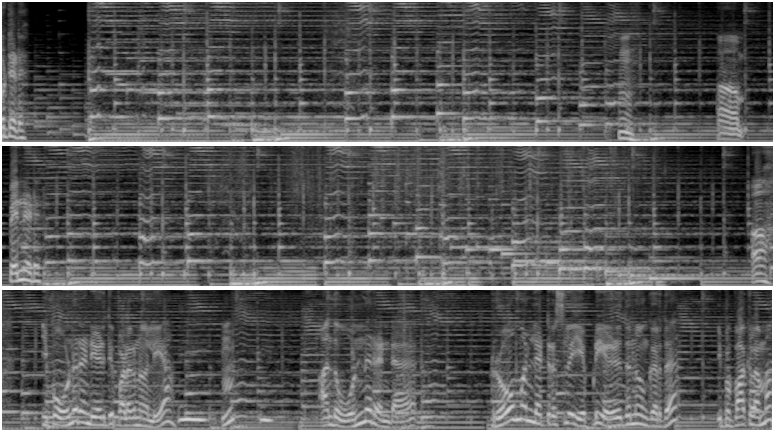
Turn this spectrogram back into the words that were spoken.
நோட் எடு பென் எடு ஆ இப்போ ஒன்று ரெண்டு எழுதி பழகணும் இல்லையா? அந்த ஒன்னு ரெண்ட ரோமன் லெட்டர்ஸ்ல எப்படி எழுதணுங்கிறத இப்ப பார்க்கலாமா?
